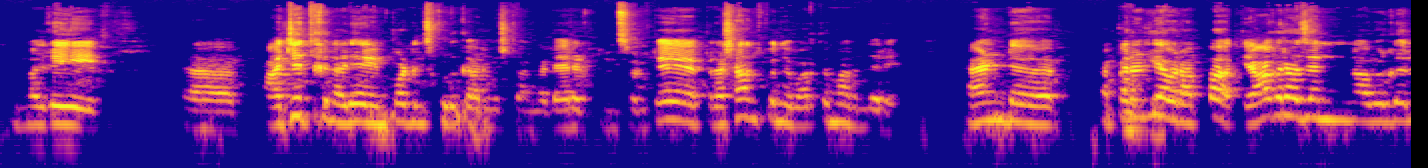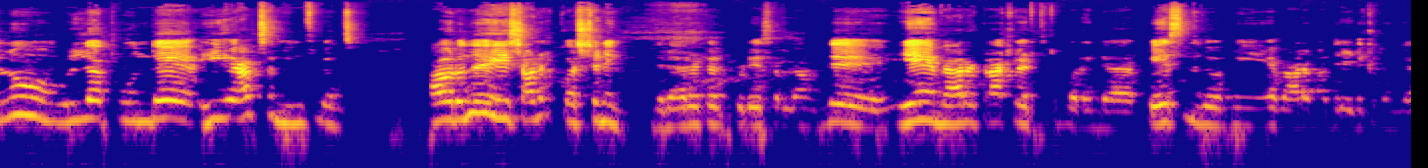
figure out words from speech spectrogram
இந்த மாதிரி அஜித்துக்கு நிறைய இம்பார்ட்டன்ஸ் கொடுக்க ஆரம்பிச்சிட்டாங்க டைரக்டர்னு சொல்லிட்டு. பிரசாந்த் கொஞ்சம் வருத்தமா இருந்தாரு. அண்ட் அப்பரண்ட்லி அவர் அப்பா தியாகராஜன் அவர்களும் உள்ள பூந்து ஹி ஹேட் சம் இன்ஃப்ளூயன்ஸ் அவர் வந்து ஹி ஸ்டார்டட் கொஸ்டனிங் இந்த டைரக்டர் ப்ரொடியூசர்லாம் வந்து ஏன் வேற ட்ராக்ல எடுத்துட்டு போறீங்க? பேசுனது ஒன்று ஏன் வேற மாதிரி எடுக்கிறீங்க?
